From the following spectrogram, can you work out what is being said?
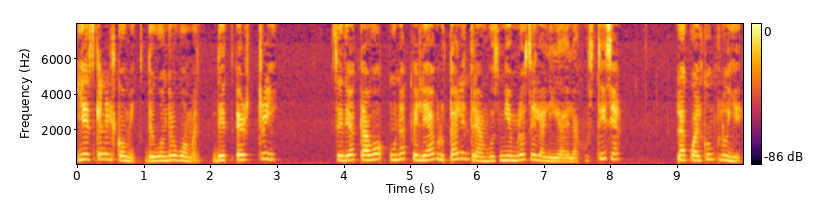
Y es que en el cómic de Wonder Woman Dead Earth 3 se dio a cabo una pelea brutal entre ambos miembros de la Liga de la Justicia, la cual concluye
